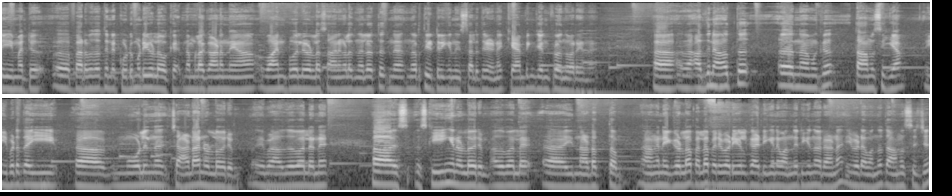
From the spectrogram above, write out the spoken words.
ഈ മറ്റ് പർവതത്തിന്റെ ഒക്കെ നമ്മളാ കാണുന്ന ആ വാൻ പോലെയുള്ള സാധനങ്ങൾ നിലത്ത് നിർത്തിയിട്ടിരിക്കുന്ന ഈ സ്ഥലത്തിനാണ് ക്യാമ്പിംഗ് ജംഗ്ഫ്രോ എന്ന് പറയുന്നത്. അതിനകത്ത് നമുക്ക് താമസിക്കാം. ഇവിടുത്തെ ഈ ആ, മുകളിൽ നിന്ന് ചാടാനുള്ളവരും അതുപോലെ തന്നെ ആ, സ്കീയിങ്ങിനുള്ളവരും അതുപോലെ ഈ നടത്തം അങ്ങനെയൊക്കെയുള്ള പല പരിപാടികൾക്കായിട്ട് ഇങ്ങനെ വന്നിരിക്കുന്നവരാണ് ഇവിടെ വന്ന് താമസിച്ച്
